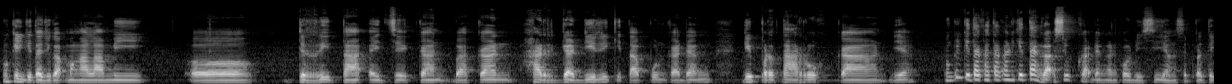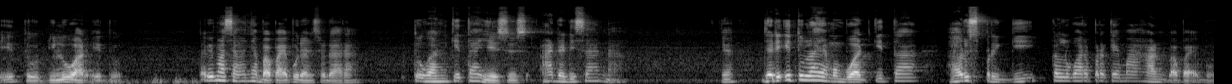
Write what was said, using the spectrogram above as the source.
Mungkin kita juga mengalami uh, derita, ejekan, bahkan harga diri kita pun kadang dipertaruhkan. Ya, mungkin kita katakan kita nggak suka dengan kondisi yang seperti itu di luar itu. Tapi masalahnya Bapak Ibu dan Saudara, Tuhan kita Yesus ada di sana. Ya, jadi itulah yang membuat kita harus pergi keluar perkemahan Bapak Ibu.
